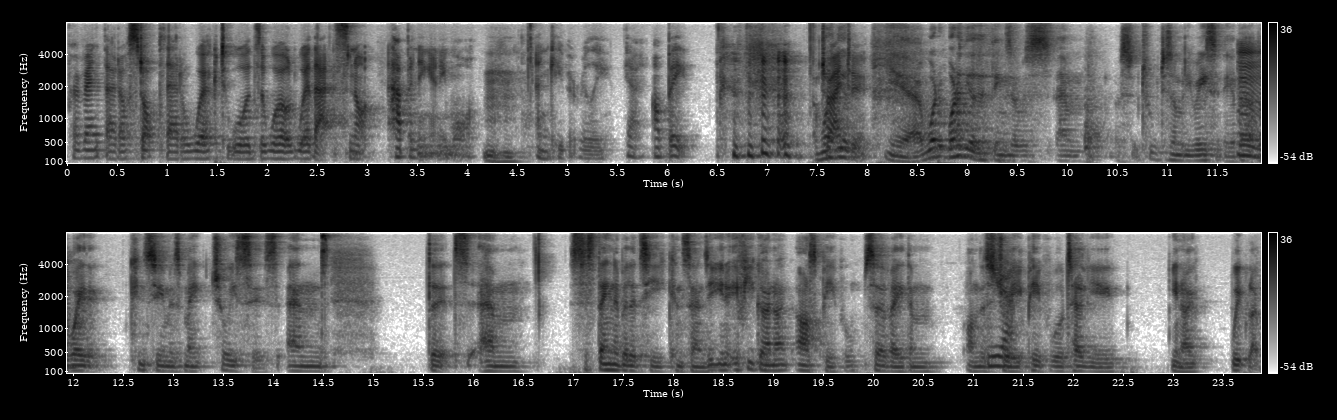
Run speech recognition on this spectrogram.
prevent that or stop that or work towards a world where that's not happening anymore and keep it really yeah upbeat one Trying the to. Yeah. One, one of the other things I was, um, I was talking to somebody recently about the Mm. way that consumers make choices and that um, sustainability concerns. You know, if you go and ask people, survey them on the Yeah. street, people will tell you, you know, we, like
